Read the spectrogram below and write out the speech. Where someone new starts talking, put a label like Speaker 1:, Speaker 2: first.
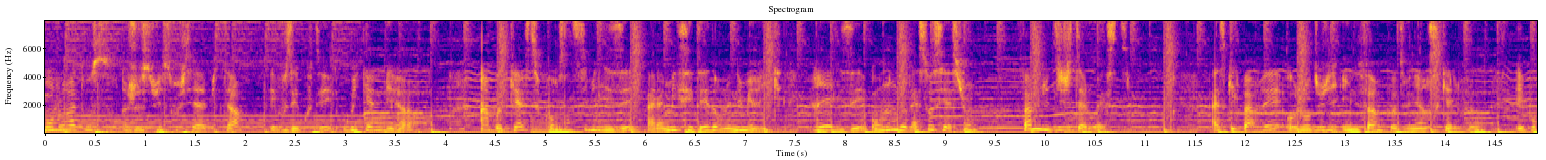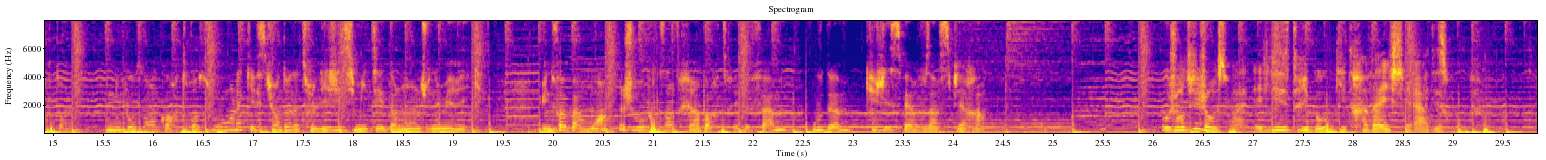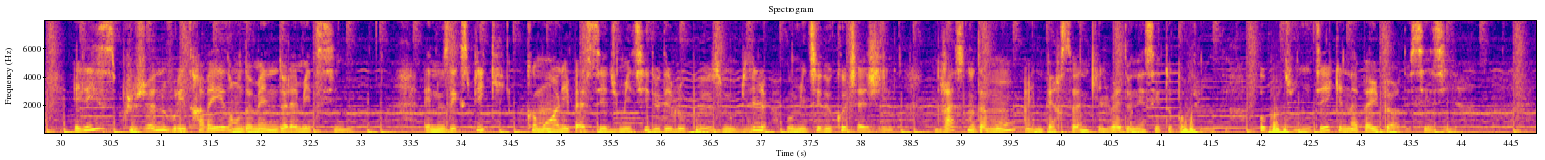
Speaker 1: Bonjour à tous, je suis Sophia Habitat et vous écoutez We Can Be Her, un podcast pour sensibiliser à la mixité dans le numérique réalisé au nom de l'association Femmes du Digital West. À ce qu'il paraît, aujourd'hui, une femme peut devenir ce qu'elle veut, et pourtant, nous posons encore trop souvent la question de notre légitimité dans le monde du numérique. Une fois par mois, je vous présenterai un portrait de femme ou d'homme qui j'espère vous inspirera. Aujourd'hui, je reçois Elise Dribaud qui travaille chez Ardis Group. Elise, plus jeune, voulait travailler dans le domaine de la médecine. Elle nous explique comment elle est passée du métier de développeuse mobile au métier de coach agile, grâce notamment à une personne qui lui a donné cette opportunité. Opportunité qu'elle n'a pas eu peur de saisir.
